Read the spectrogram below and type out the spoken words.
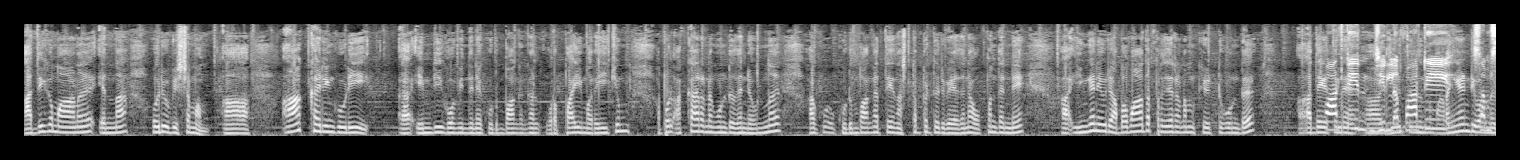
അധികമാണ് എന്ന ഒരു വിഷമം. ആ, കാര്യം കൂടി എം വി ഗോവിന്ദിനെ കുടുംബാംഗങ്ങൾ ഉറപ്പായും അറിയിക്കും. അപ്പോൾ അക്കാരണം കൊണ്ട് തന്നെ ഒന്ന് ആ കുടുംബാംഗത്തെ നഷ്ടപ്പെട്ട ഒരു വേദന ഒപ്പം തന്നെ ഇങ്ങനെ ഒരു അപവാദ പ്രചരണം കേട്ടുകൊണ്ട് അദ്ദേഹത്തിന് മടങ്ങേണ്ടി വന്ന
